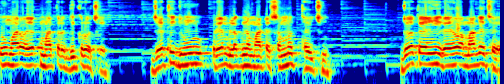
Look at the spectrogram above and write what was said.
તું મારો એકમાત્ર દીકરો છે, જેથી જ હું પ્રેમ લગ્ન માટે સંમત થઈ છું. જો તે અહીં રહેવા માગે છે,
